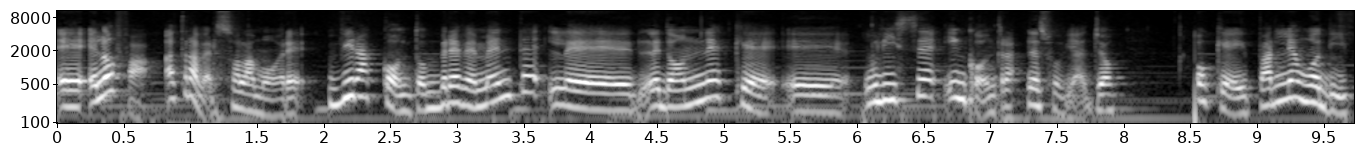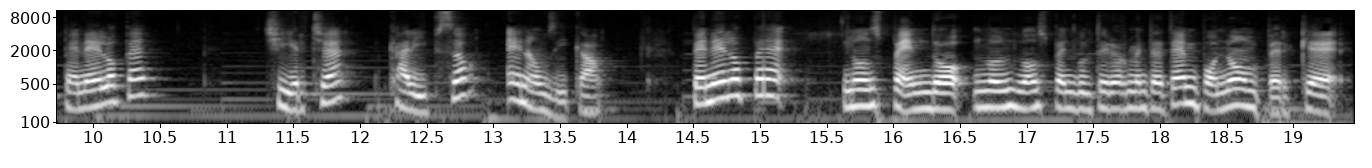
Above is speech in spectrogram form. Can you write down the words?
e, e, lo fa attraverso l'amore. Vi racconto brevemente le, le donne che eh, Ulisse incontra nel suo viaggio. Ok, parliamo di Penelope, Circe, Calipso e Nausicaa. Penelope non spendo, non, non spendo ulteriormente tempo non perché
